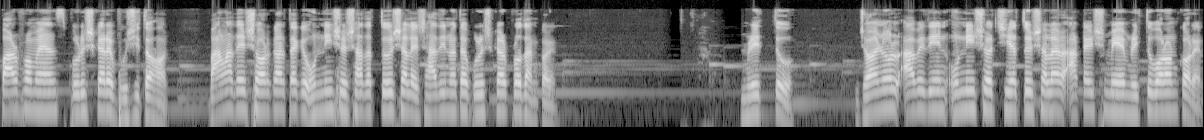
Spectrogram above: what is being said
পারফরম্যান্স পুরস্কারে ভূষিত হন। বাংলাদেশ সরকার তাকে উনিশশো সাতাত্তর সালে স্বাধীনতা পুরস্কার প্রদান করেন। মৃত্যু। জয়নুল আবেদিন উনিশশো ছিয়াত্তর সালের আঠাইশ মে মৃত্যুবরণ করেন।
